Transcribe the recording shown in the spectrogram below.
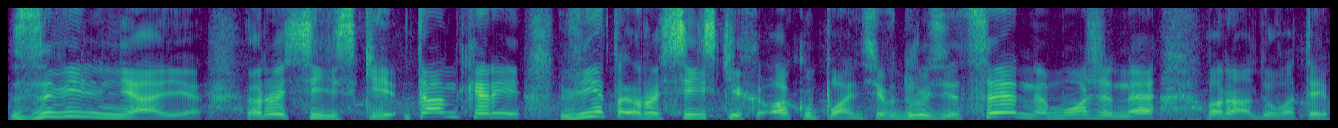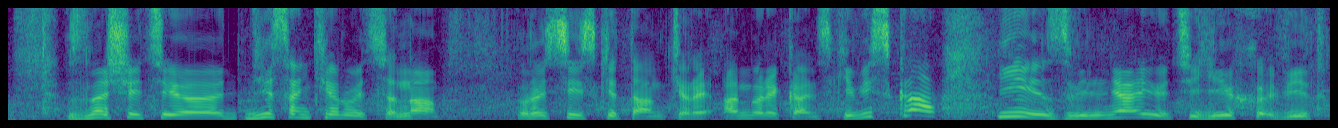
звільняє російські танкери від російських окупантів. Друзі, це не може не радувати. Значить, десантуються на російські танкери американські війська і звільняють їх від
